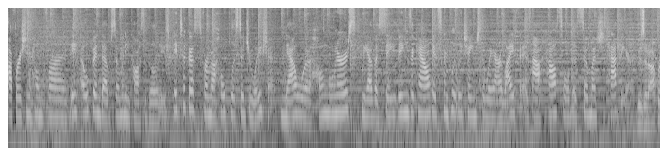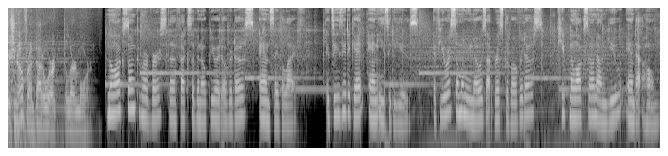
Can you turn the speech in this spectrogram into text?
Operation Homefront, it opened up so many possibilities. It took us from a hopeless situation. Now we're homeowners, we have a savings account. It's completely changed the way our life is. Our household is so much happier. Visit OperationHomefront.org to learn more. Naloxone can reverse the effects of an opioid overdose and save a life. It's easy to get and easy to use. If you or someone you know is at risk of overdose, keep naloxone on you and at home.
